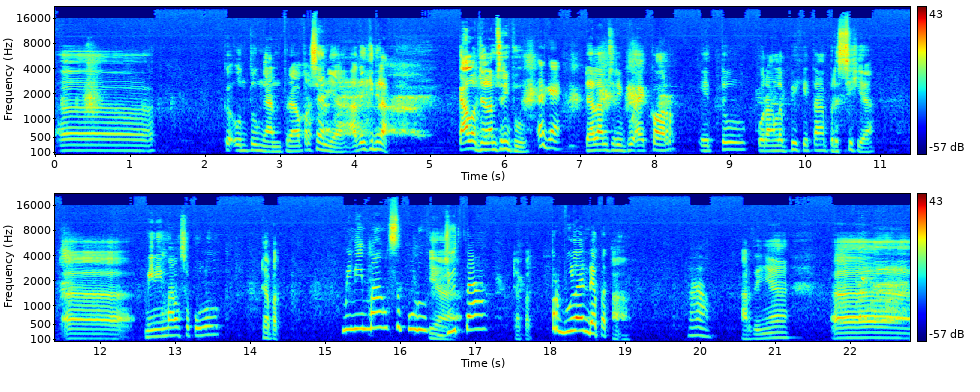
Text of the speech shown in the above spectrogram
eh, keuntungan berapa persen ya? Artinya gini lah, kalau dalam seribu, Oke. dalam seribu ekor itu kurang lebih kita bersih ya, eh, minimal 10 dapat, Minimal 10 Iya. juta dapat. per bulan dapat. Ah, ah. Wow. Artinya eh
